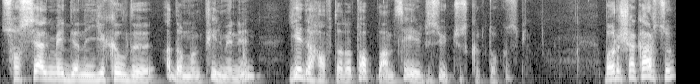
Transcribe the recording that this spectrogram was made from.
sosyal medyanın yıkıldığı adamın filminin 7 haftada toplam seyircisi 349 bin. Barış Akarsu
